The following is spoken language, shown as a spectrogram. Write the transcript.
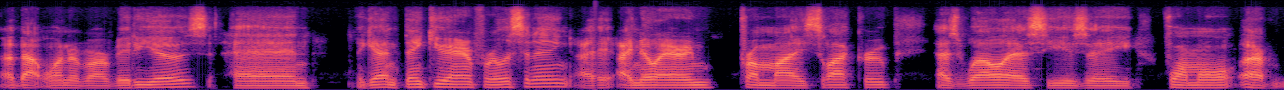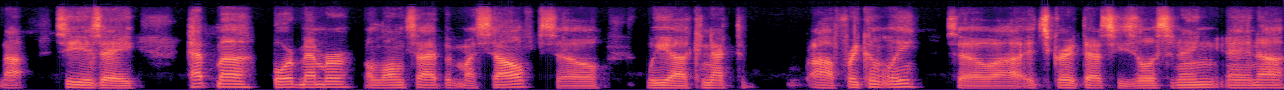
about one of our videos. And again, thank you, Aaron, for listening. I, I know Aaron from my Slack group, as well as he is a formal, uh, not she is a HETMA board member alongside with myself. So we uh, connect uh, frequently. So uh, it's great that she's listening and uh,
